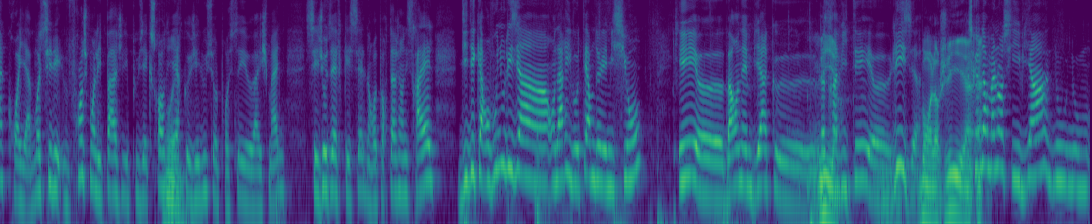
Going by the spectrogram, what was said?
incroyable. Moi, c'est franchement les pages les plus extraordinaires que j'ai lues sur le procès euh, Eichmann. C'est Joseph Kessel dans Reportage en Israël. Didier Caron, vous nous lisez On arrive au terme de l'émission. Et euh, bah, on aime bien que notre invité euh, lise. Bon, alors je lis. Parce que normalement, s'il vient nous, nous,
